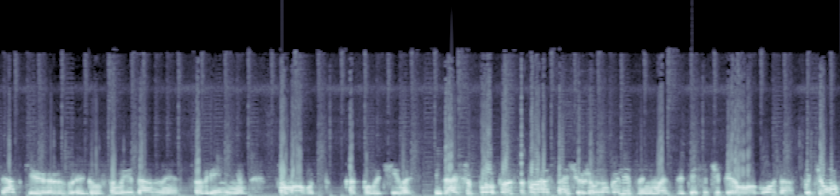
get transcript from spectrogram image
связки, э, голосовые данные со временем. Сама вот как получилось. И дальше про- просто по нарастающей уже много лет занимаюсь, с 2001 года. Путем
